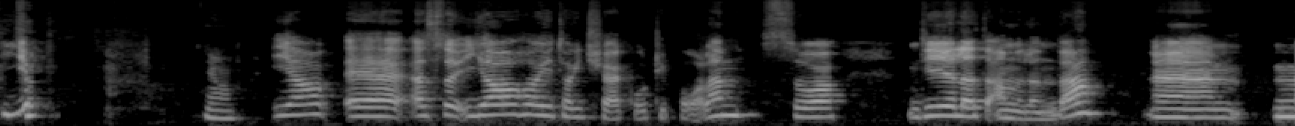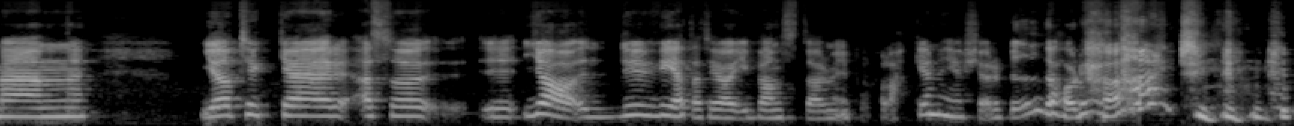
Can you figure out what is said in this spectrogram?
Yep. ja. Ja, eh, alltså jag har ju tagit körkort i Polen så det är lite annorlunda. Eh, men jag tycker, alltså, ja, du vet att jag ibland stör mig på polacker när jag kör bil, det har du hört.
